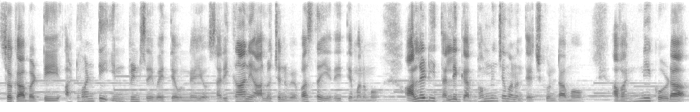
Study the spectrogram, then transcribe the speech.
సో కాబట్టి అటువంటి ఇన్ప్రింట్స్ ఏవైతే ఉన్నాయో సరికాని ఆలోచన వ్యవస్థ ఏదైతే మనము ఆల్రెడీ తల్లి గర్భం నుంచే మనం తెచ్చుకుంటామో అవన్నీ కూడా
